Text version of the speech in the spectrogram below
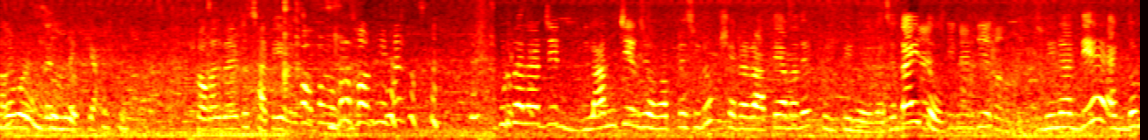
ভালো করে সুন্দর সকালবেলা একটু ছাপিয়ে গেছে। দুপুরবেলার যে লাঞ্চের যে অভাবটা ছিল সেটা রাতে আমাদের ফুলফিল হয়ে গেছে। তাই তো? ডিনার দিয়ে ডিনার দিয়ে একদম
